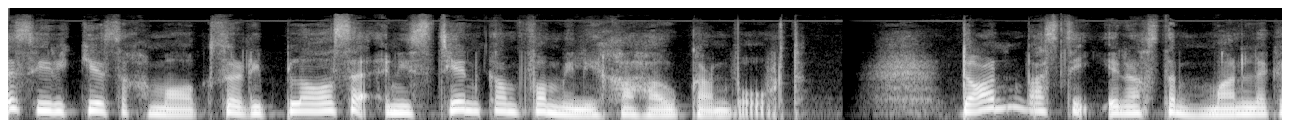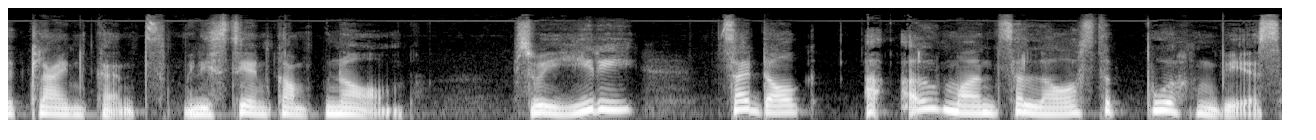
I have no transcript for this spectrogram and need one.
is hierdie keuse gemaak sodat die plase in die Steenkamp familie gehou kan word. Dan was die enigste manlike kleinkind met die Steenkamp naam. So hierdie sou dalk 'n ou man se laaste poging wees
